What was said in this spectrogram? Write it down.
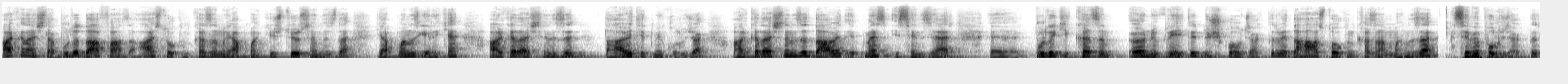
Arkadaşlar burada daha fazla Ice Token kazanımı yapmak istiyorsanız da yapmanız gereken arkadaşlarınızı davet etmek olacak. Arkadaşlarınızı davet etmez iseniz eğer e, buradaki kazım earning rate'i düşük olacaktır ve daha az token kazanmanıza sebep olacaktır.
